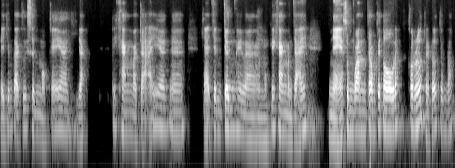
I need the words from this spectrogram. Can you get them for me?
thì chúng ta cứ xin một cái dạ, cái khăn mà trải trải trên chân hay là một cái khăn mình trải nhẹ xung quanh trong cái tô đó có rớt thì rớt trong đó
